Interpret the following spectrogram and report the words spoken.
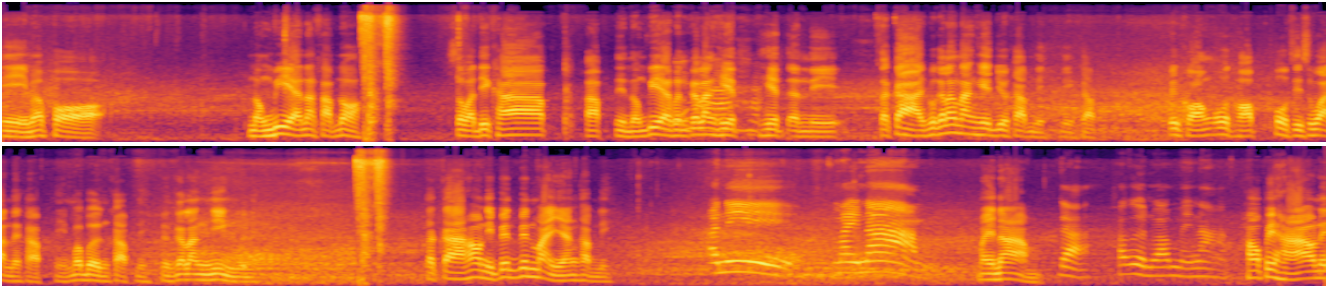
นี่มาพอน้องเบี้ยนะครับเนาะสวัสดีครับครับนี่น้องเบี้ยเพิ่นกำลังเฮ็ดเฮ็ดอันนี้ตะกร้าเพิ่นกำลังนั่งเฮ็ดอยู่ครับนี่นี่ครับเป็นของโอท็อปโพธิสุวรรณนะครับนี่มาเบิ่งครับนี่เพิ่นกำลังยิ่งอยู่นี่ตะกร้าเฮานี่เป็นเป็นใหม่ยังครับนี่ อันนี้ไม้น้ ไม้น้ำำจ้ะเขาเอื่นว่าไม้น้เฮาไปหาเอาใน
